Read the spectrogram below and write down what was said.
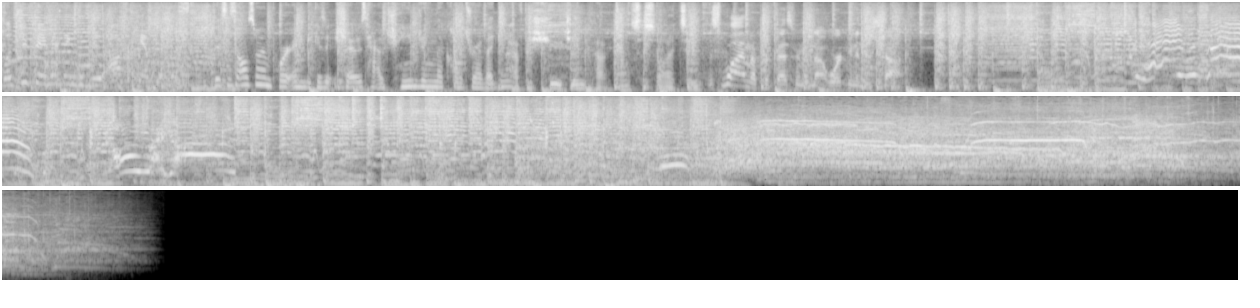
What's your favorite thing to do off campus? This is also important because it shows how changing the culture of a game have this huge impact on society. This is why I'm a professor and I'm not working in the shop.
